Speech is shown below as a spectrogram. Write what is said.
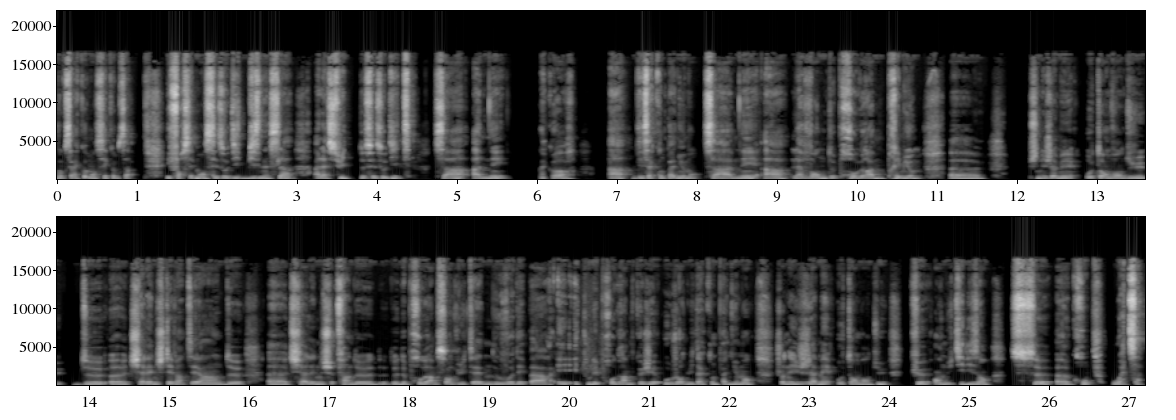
Donc ça a commencé comme ça. Et forcément, ces audits business-là, à la suite de ces audits, ça a amené, d'accord, à des accompagnements. Ça a amené à la vente de programmes premium. Euh, je n'ai jamais autant vendu de euh, challenge T21, de euh, challenge, enfin de, de, programmes sans gluten, nouveau départ et, et tous les programmes que j'ai aujourd'hui d'accompagnement. J'en ai jamais autant vendu que en utilisant ce euh, groupe WhatsApp.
